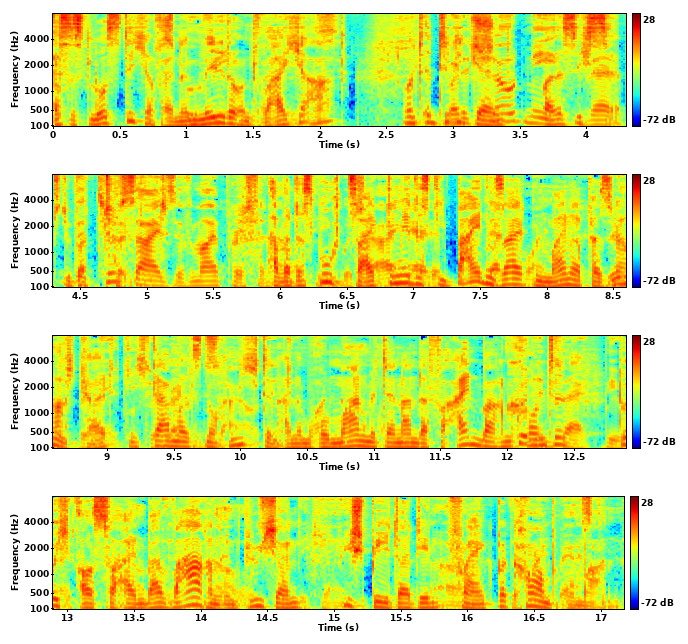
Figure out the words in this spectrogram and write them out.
Es ist lustig auf eine milde und weiche Art und intelligent, weil es sich selbst übertönt. Aber das Buch zeigte mir, dass die beiden Seiten meiner Persönlichkeit, die ich damals noch nicht in einem Roman miteinander vereinbaren konnte, durchaus vereinbar waren in Büchern wie später den Frank Bacombe-Romanen.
